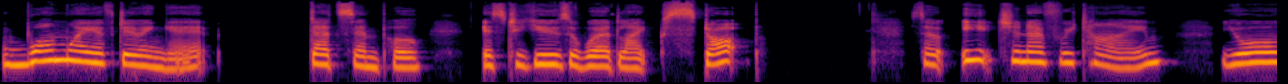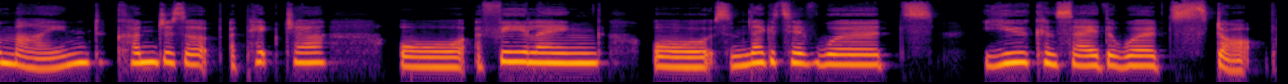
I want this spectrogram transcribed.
one way of doing it, dead simple, is to use a word like stop. So, each and every time your mind conjures up a picture or a feeling or some negative words, you can say the word stop.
